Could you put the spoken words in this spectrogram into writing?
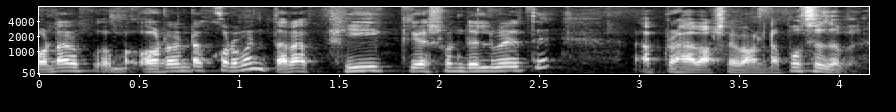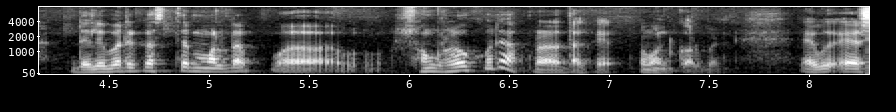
অর্ডার অর্ডারটা করবেন, তারা ফি ক্যাশ অন ডেলিভারিতে আপনার বাসায় মালটা পৌঁছে যাবে। ডেলিভারির কাছ থেকে মালটা সংগ্রহ করে আপনারা তাকে পেমেন্ট করবেন। এবং এর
